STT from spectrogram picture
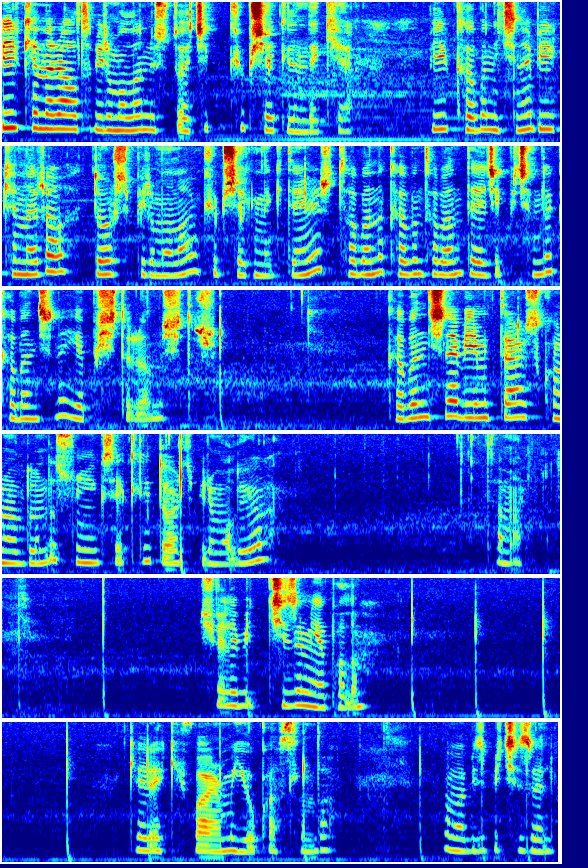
Bir kenarı 6 birim olan üstü açık küp şeklindeki bir kabın içine bir kenarı 4 birim olan küp şeklindeki demir tabanı kabın tabanı değecek biçimde kabın içine yapıştırılmıştır. Kabın içine bir miktar su konulduğunda suyun yüksekliği 4 birim oluyor. Tamam. Şöyle bir çizim yapalım. Gerek var mı? Yok aslında. Ama biz bir çizelim.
